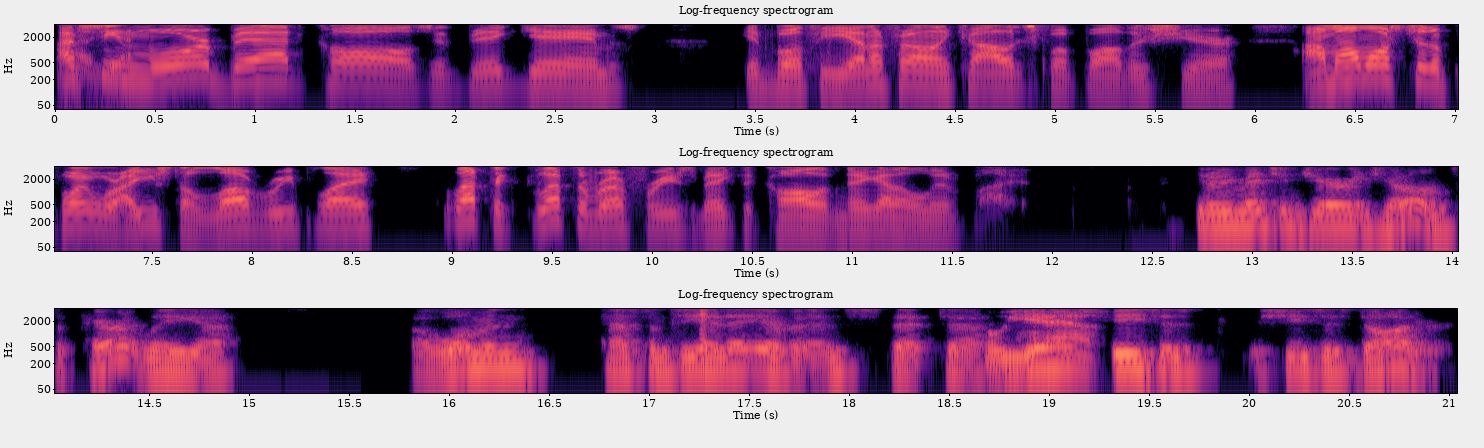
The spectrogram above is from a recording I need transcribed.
I've uh, seen yeah. more bad calls in big games in both the NFL and college football this year. I'm almost to the point where I used to love replay. Let the let the referees make the call, and they got to live by it. You know, you mentioned Jerry Jones. Apparently, uh, a woman has some DNA evidence that uh, oh yeah she's his she's his daughter.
